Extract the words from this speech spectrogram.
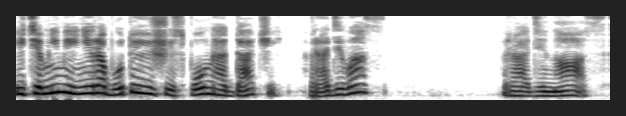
и тем не менее работающую с полной отдачей ради вас. Ради нас.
